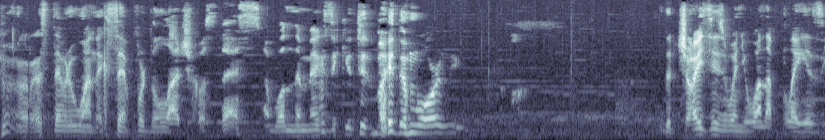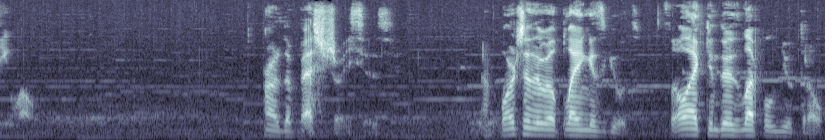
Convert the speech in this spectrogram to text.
Arrest everyone except for the large hostess. I want them executed by the morning. The choices when you wanna play as evil are the best choices. Unfortunately, we're playing as good. So all I can do is level neutral.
